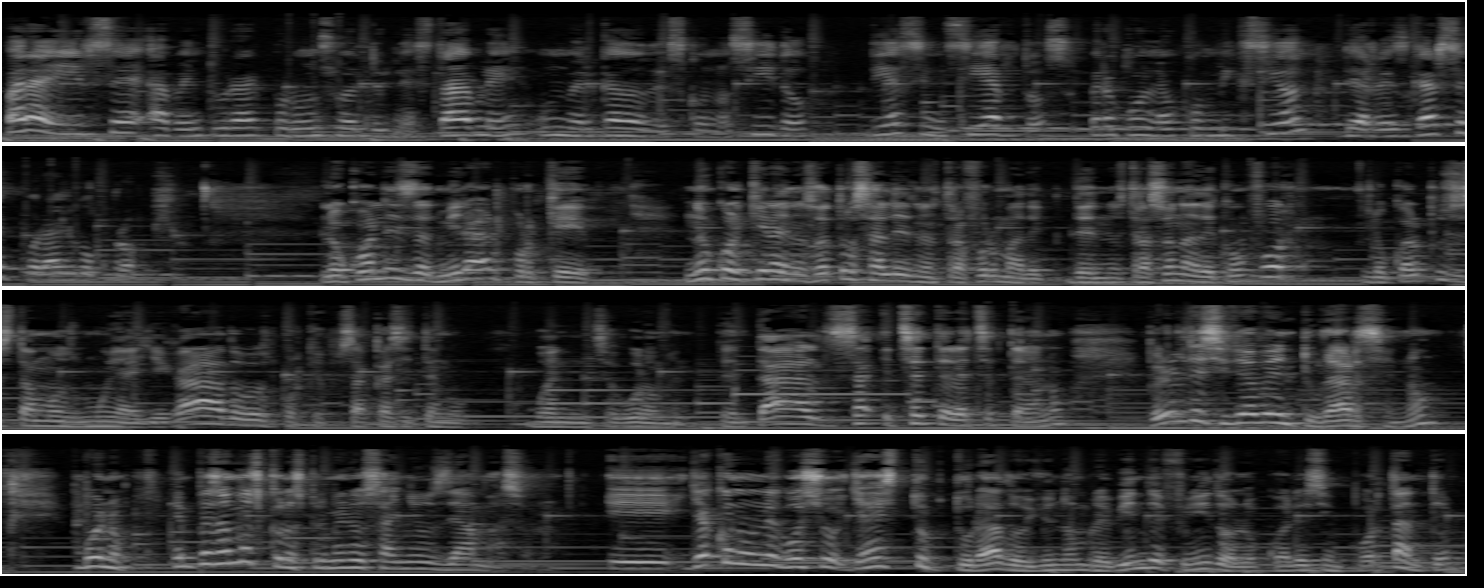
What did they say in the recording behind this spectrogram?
para irse a aventurar por un sueldo inestable, un mercado desconocido, días inciertos, pero con la convicción de arriesgarse por algo propio. lo cual es de admirar porque no cualquiera de nosotros sale de nuestra forma de, nuestra zona de confort, lo cual pues estamos muy allegados porque pues acá sí tengo buen seguro dental, etcétera, etcétera, ¿no? Pero él decidió aventurarse, ¿no? Bueno, empezamos con los primeros años de Amazon. Eh, ya con un negocio ya estructurado y un nombre bien definido, lo cual es importante,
